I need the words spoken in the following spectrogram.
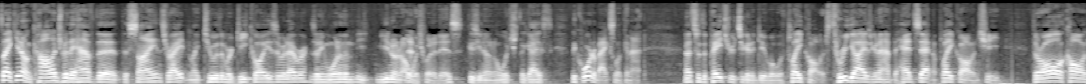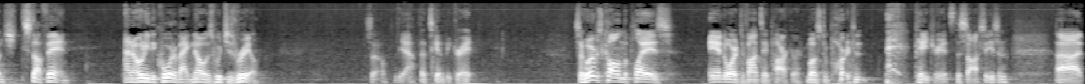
It's like you know in college where they have the, the signs, right? And like two of them are decoys or whatever. Is there any one of them? You, you don't know Yeah. which one it is because you don't know which the guys the quarterback's looking at. That's what the Patriots are going to do, but with play callers, three guys are going to have the headset and a play calling sheet. They're all calling sh- stuff in, and only the quarterback knows which is real. So yeah, that's going to be great. So whoever's calling the plays and or DeVante Parker, most important Patriots this offseason. Uh,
